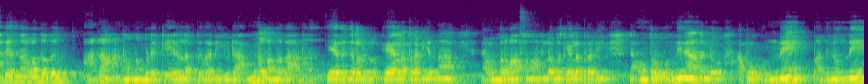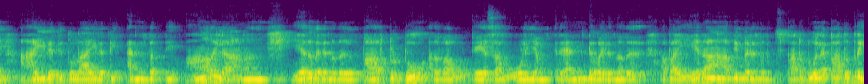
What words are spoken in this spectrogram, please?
അതെന്നാ വന്നത്? അതാണ് നമ്മുടെ കേരള പിറവിയുടെ അന്ന് വന്നതാണ്. ഏത് കേരള പിറവി എന്നാ? നവംബർ മാസമാണല്ലോ അന്ന് കേരള പിറവി നവംബർ ഒന്നിനാണല്ലോ. അപ്പോൾ ഒന്ന് പതിനൊന്ന് ആയിരത്തി തൊള്ളായിരത്തി അൻപത്തി ആറിലാണ് ഏത് വരുന്നത്? പാർട്ട് ടു അഥവാ കെ എസ് ആർ വോളിയം രണ്ട് വരുന്നത്. അപ്പോൾ ഏതാണ് ആദ്യം വരുന്നത്? പാർട്ട് ടു അല്ലെ? പാർട്ട് ത്രീ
